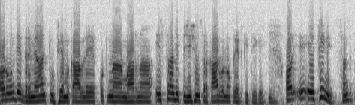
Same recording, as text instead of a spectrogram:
ਔਰ ਉਹਦੇ ਦਰਮਿਆਨ ਝੂਠੇ ਮੁਕਾਬਲੇ ਕੁੱਟਣਾ ਮਾਰਨਾ ਇਸ ਤਰ੍ਹਾਂ ਦੀ ਪੋਜੀਸ਼ਨ ਸਰਕਾਰ ਵੱਲੋਂ ਕ੍ਰੀਏਟ ਕੀਤੀ ਗਈ। ਔਰ ਇਹ ਇੱਥੇ ਹੀ ਨਹੀਂ ਸੰਤ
